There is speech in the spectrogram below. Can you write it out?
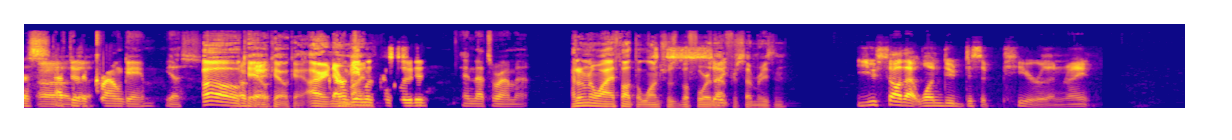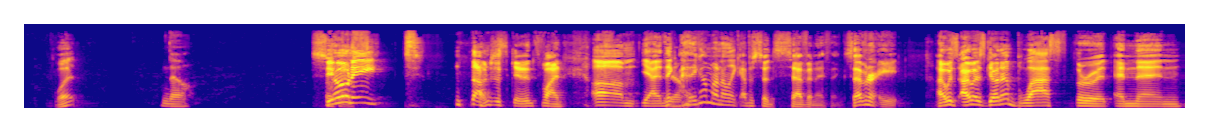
Yes. Uh, after the the- crown game. Yes. oh okay Okay. okay okay all right never crown game was concluded, and that's where I'm at. i don't know why i thought the lunch was before So- that for some reason You saw that one dude disappear, then, right? what No. Sione. no, I'm just kidding. It's fine. Um, yeah, I think Yeah. I think I'm on like episode seven. I think seven or eight. I was I was gonna blast through it, and then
